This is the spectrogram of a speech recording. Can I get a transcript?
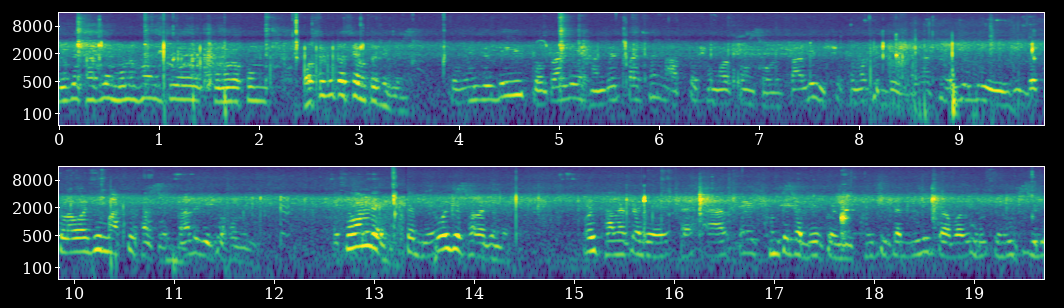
যোগে থাকলে মনে হয় যে কোনো রকম অসুবিধা সে হতে দেবে না। তুমি যদি টোটালি হান্ড্রেড পার্সেন্ট আত্মসমর্পণ করো তাহলে ঈশ্বর তোমাকে দেবে। আর তুমি যদি দোকলাবাজি মারতে থাকো তাহলে কিছু হবে না। বুঝতে পারলে? একটা দিয়ে ওই যে থালা দেয় ওই থালাটা দিয়ে আর এই খুন্তিটা বের করে নিই। খুন্তিটা দিয়েই তো আবার উল্টে রুটিগুলি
